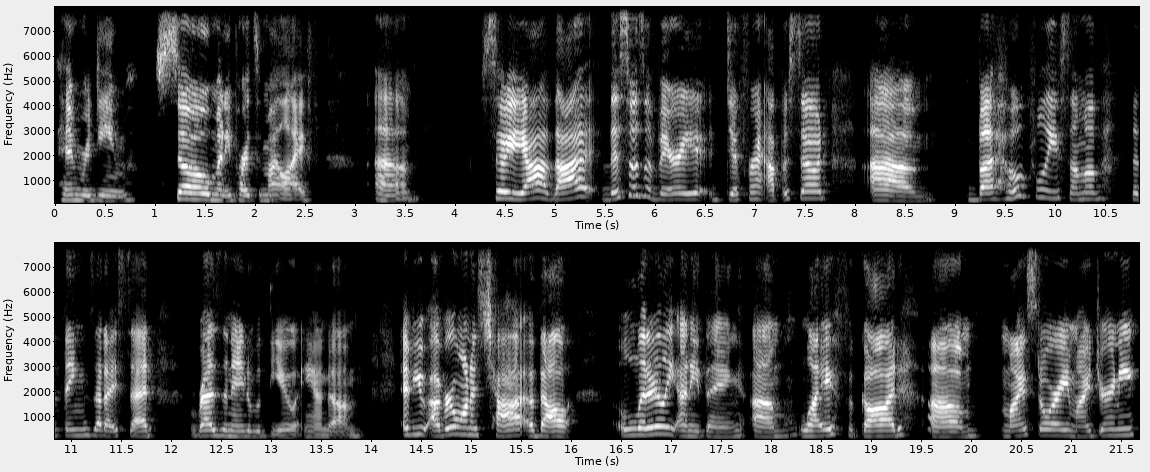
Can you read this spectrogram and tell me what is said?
him redeem so many parts of my life. Um, so yeah, that this was a very different episode. Um, but hopefully some of the things that I said resonated with you. And um, if you ever want to chat about literally anything, um, life, God, um, my story, my journey,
